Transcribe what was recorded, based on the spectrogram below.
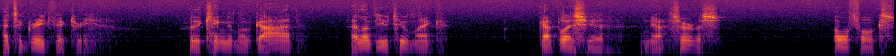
that's a great victory for the kingdom of God. I love you too, Mike. God bless you in your service. Oh, folks,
